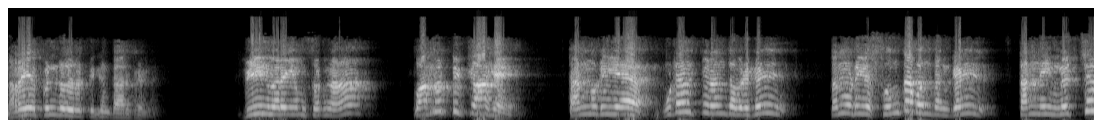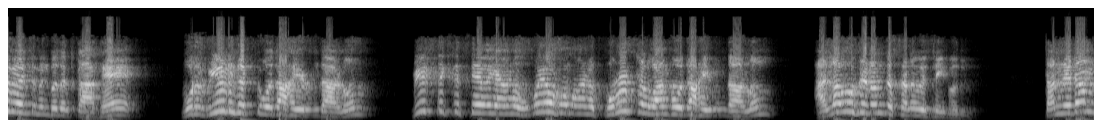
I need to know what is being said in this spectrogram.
நிறைய பெண்கள் இருக்குகின்றார்கள். வீண் வரையும் சொன்னா பகட்டுக்காக தன்னுடைய உடல் பிறந்தவர்கள் தன்னுடைய சொந்த பந்தங்கள் தன்னை மெச்ச வேண்டும் என்பதற்காக ஒரு வீடு கட்டுவதாக இருந்தாலும் வீட்டுக்கு தேவையான உபயோகமான பொருட்கள் வாங்குவதாக இருந்தாலும் அளவு கிடந்த செலவு செய்வது. தன்னிடம்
